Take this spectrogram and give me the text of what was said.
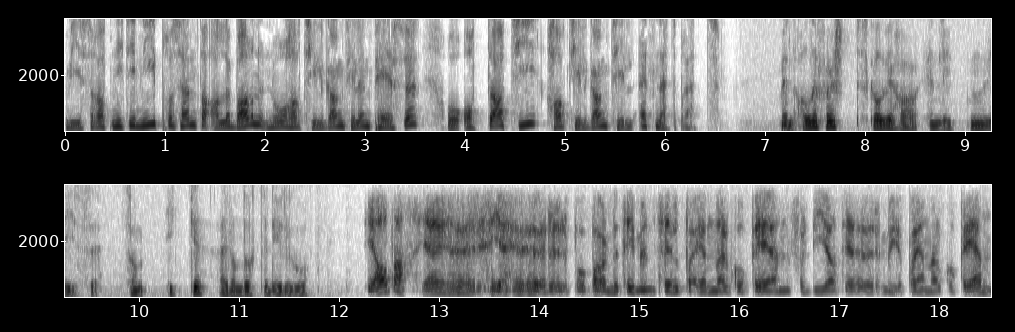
viser at 99% av alle barn nå har tilgang til en PC, og 8 av 10 har tilgang til et nettbrett. Men aller først skal vi ha en liten vise som ikke er om doktor Dyrego. Ja da, jeg hører, jeg hører på Barnetimen selv på NRK P1 fordi at jeg hører mye på NRK P1.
